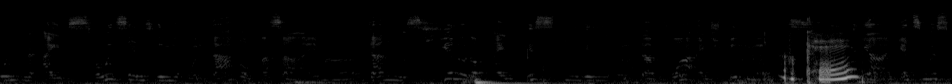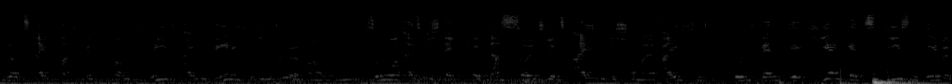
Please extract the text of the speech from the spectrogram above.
unten ein Soul hin und darauf Wassereimer. Dann muss hier nur noch ein Pisten hin und davor ein Spinnennetz. Okay. Ja, also ich denke, das sollte jetzt eigentlich schon mal reichen. Und wenn wir hier jetzt diesen Hebel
